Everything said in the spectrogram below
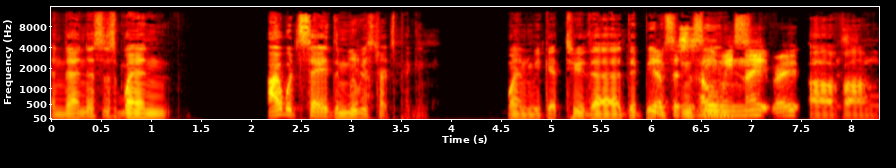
And then this is when I would say the movie Yeah. starts picking. When we get to the the Yep, this is Halloween night, right? of um.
